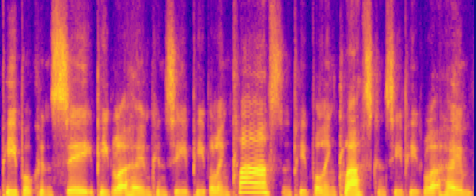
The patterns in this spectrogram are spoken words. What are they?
people can see people at home can see people in class, and people in class can see people at home.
